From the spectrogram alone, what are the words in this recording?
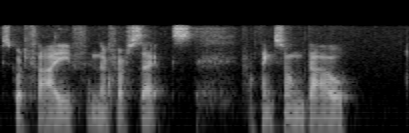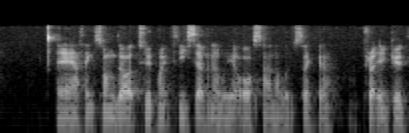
scored five in their first six. I think Sogndal uh, I think Sogndal at 2.37 away at Åsane looks like a, pretty good,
